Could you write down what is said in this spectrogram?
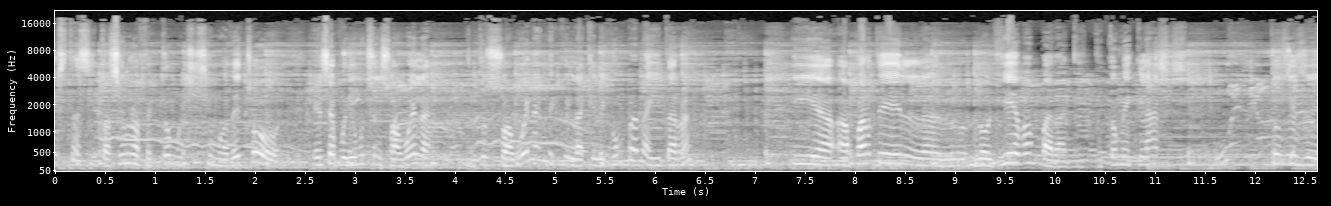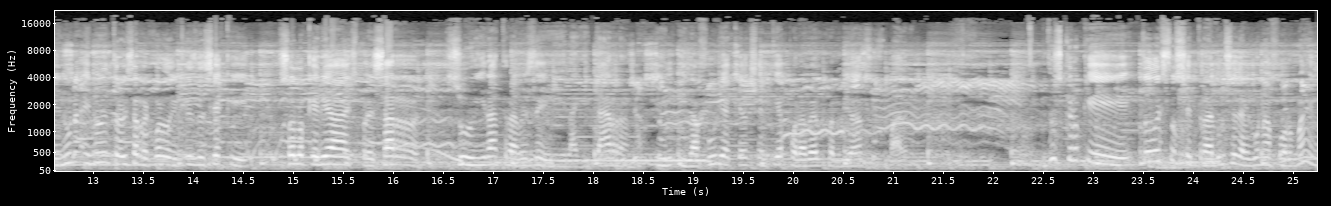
esta situación lo afectó muchísimo. De hecho, él se apoyó mucho en su abuela. Entonces su abuela es la que le compra la guitarra y aparte él, lo lleva para que, que, tome clases. Entonces en una, en una entrevista recuerdo que Chris decía que solo quería expresar su ira a través de la guitarra y, la furia que él sentía por haber perdido a sus padres. Entonces creo que todo esto se traduce de alguna forma en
